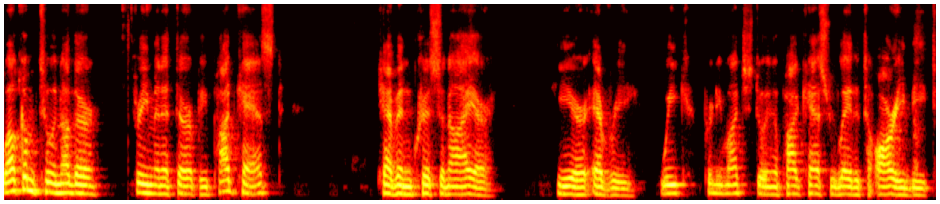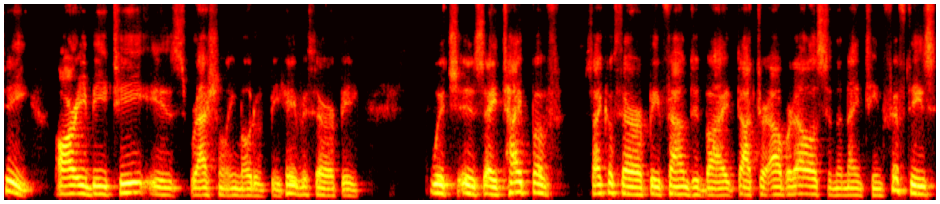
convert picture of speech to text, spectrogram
Welcome to another three minute therapy podcast. Kevin, Chris, and I are here every week, pretty much, doing a podcast related to REBT. REBT is rational emotive behavior therapy, which is a type of psychotherapy founded by Dr. Albert Ellis in the 1950s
